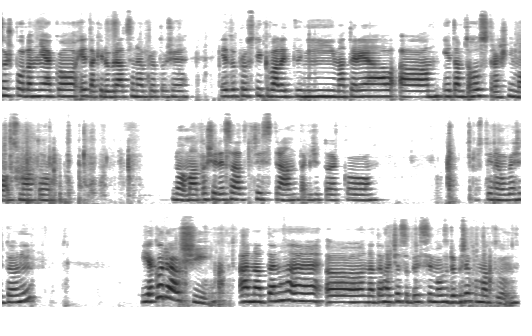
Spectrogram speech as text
Což podle mě jako je taky dobrá cena, protože je to prostě kvalitní materiál a je tam toho strašně moc. Má to, no, má to 63 stran, takže to jako prostě neuvěřitelný. Jako další, a na tenhle, uh, na tenhle časopis si moc dobře pamatuju,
